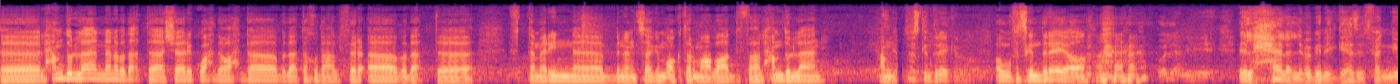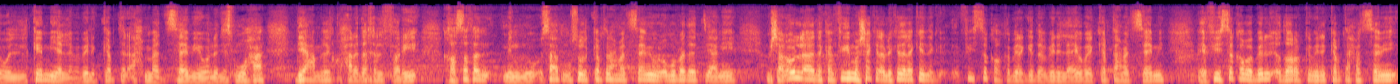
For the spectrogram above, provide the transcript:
آه، الحمد لله إن أنا بدأت أشارك واحدة واحدة بدأت أخد على الفرقة بدأت آه، في التمارين بننسجم أكتر مع بعض فالحمد لله يعني. الحمد لله في اسكندرية كمان. أو في اسكندرية آه. قول يعني الحالة اللي ما بين الجهاز الفني والكيمياء اللي ما بين الكابتن أحمد سامي ونادي سموحه دي عملت لكم حالة داخل الفريق خاصة من ساعة وصول الكابتن أحمد سامي والأمور بدأت يعني مش هنقول ده كان في مشاكل قبل كده لكن في ثقة كبيرة جدا بين اللعيبة وبين الكابتن أحمد سامي في ثقة ما بين الإدارة وبين الكابتن أحمد سامي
